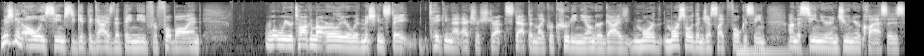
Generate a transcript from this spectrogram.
Michigan always seems to get the guys that they need for football, and what we were talking about earlier with Michigan State taking that extra step and like recruiting younger guys more more so than just like focusing on the senior and junior classes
